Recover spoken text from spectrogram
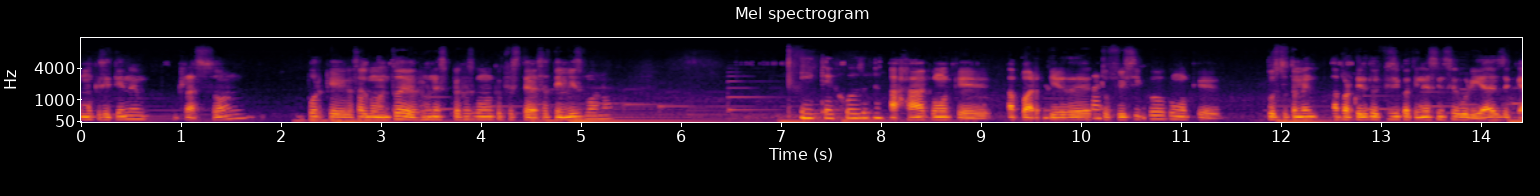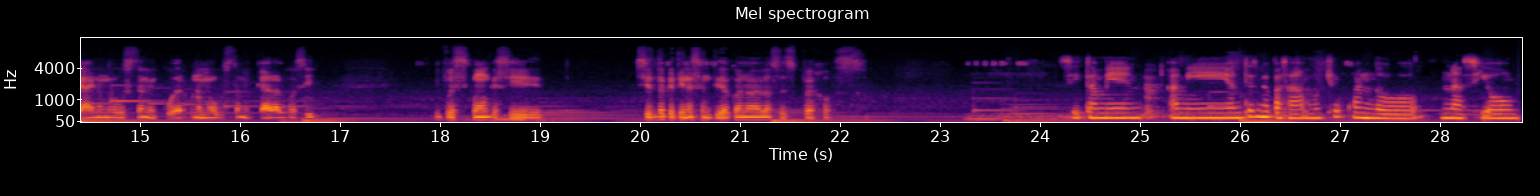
como que si tienen razón, porque o sea, al momento de ver un espejo es como que pues te ves a ti mismo, ¿no? Y te juzgan. Ajá, como que a partir de tu físico, como que, pues tú también a partir de tu físico tienes inseguridades de que, ay, no me gusta mi cuerpo, no me gusta mi cara, algo así. Y pues como que sí, siento que tiene sentido con lo de los espejos. Sí, también a mí antes me pasaba mucho cuando nació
